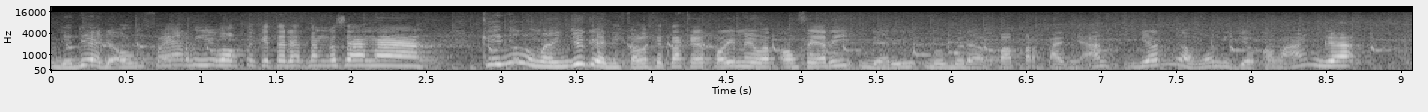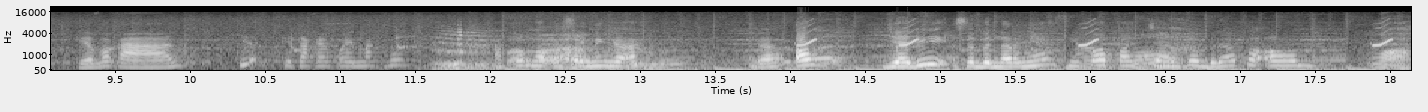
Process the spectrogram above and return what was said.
Jadi ada Om Ferry waktu kita datang ke sana. Kayaknya lumayan juga nih kalau kita kepoin lewat Om Ferry dari beberapa pertanyaan yang nggak mau dijawab sama Angga. Kepo kan? Yuk kita kepoin langsung. Aku mau ke sini nggak? Nggak. Om, jadi sebenarnya Siva pacar ke berapa Om? Wah,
